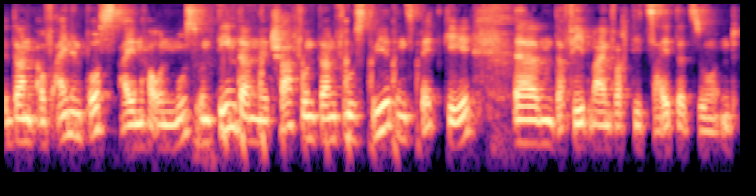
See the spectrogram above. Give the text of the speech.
dann auf einen Boss einhauen muss und den dann nicht schaffe und dann frustriert ins Bett gehe, ähm, da fehlt mir einfach die Zeit dazu. Und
